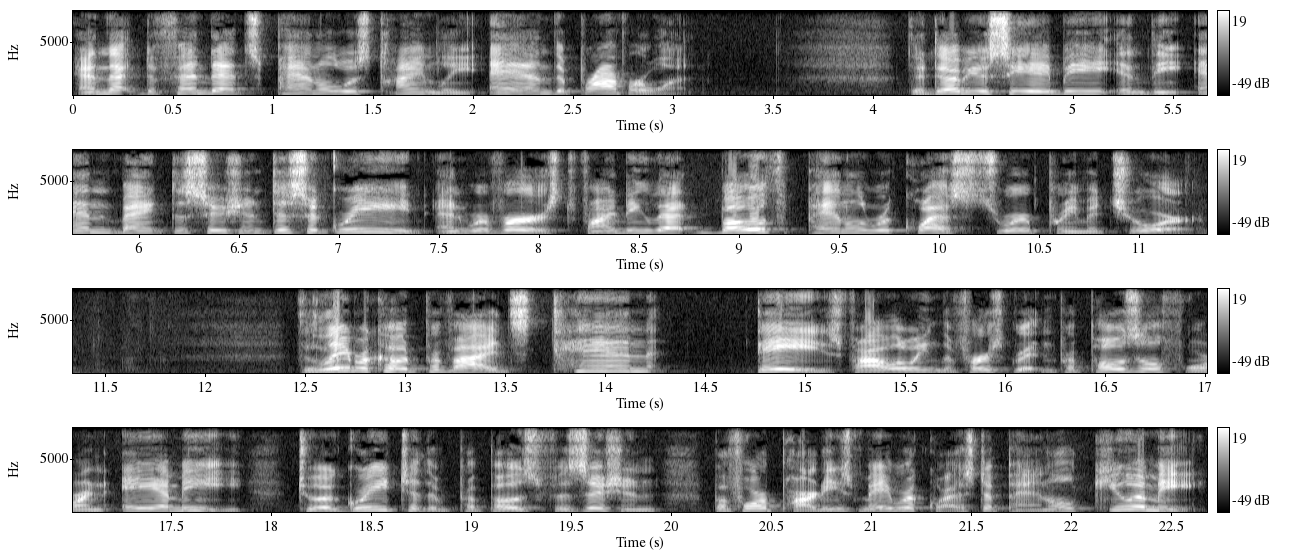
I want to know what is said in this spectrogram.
and that defendant's panel was timely and the proper one. The WCAB in the en banc decision disagreed and reversed, finding that both panel requests were premature. The Labor Code provides 10 days following the first written proposal for an AME to agree to the proposed physician before parties may request a panel QME.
